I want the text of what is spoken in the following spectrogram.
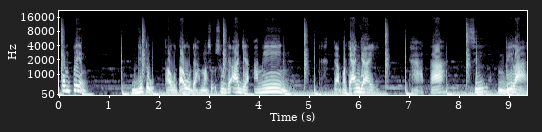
komplain. Begitu tahu-tahu udah masuk surga aja amin. Nggak pakai anjay kata si Bilar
